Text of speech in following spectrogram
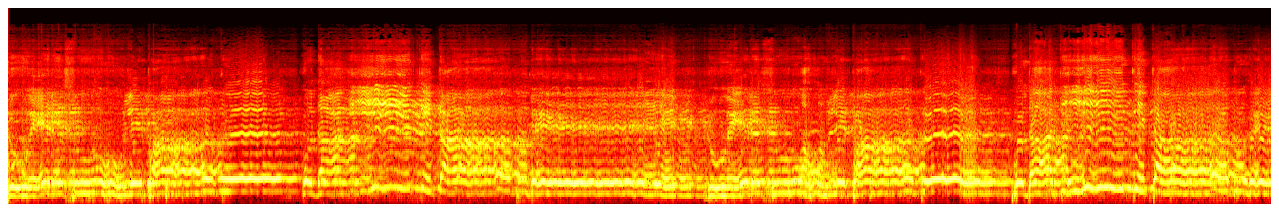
روئے رسول پاک، خدا کی کتاب گے روئے رسول پاک، خدا کی کتاب ہے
